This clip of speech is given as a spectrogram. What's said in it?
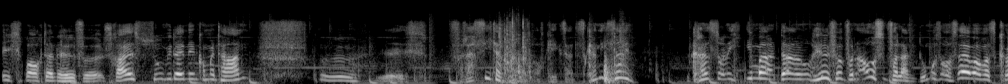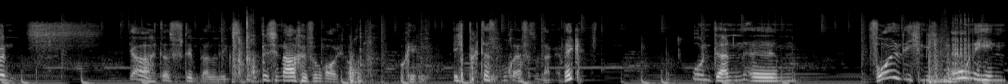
ich brauche deine Hilfe. Schreibst du wieder in den Kommentaren? Äh, verlass dich dann drauf, Kekser. Das kann nicht sein. Du kannst doch nicht immer da Hilfe von außen verlangen. Du musst auch selber was können. Ja, das stimmt allerdings. Ein bisschen Nachhilfe brauche ich noch. Okay, ich packe das Buch einfach so lange weg. Und dann ähm, wollte ich mich ohnehin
